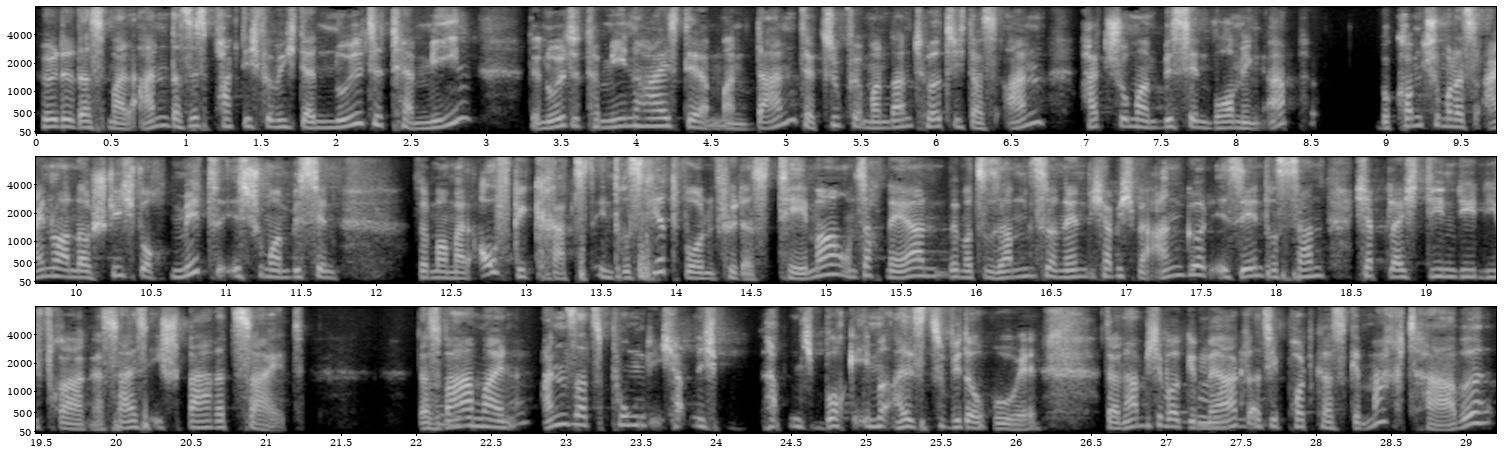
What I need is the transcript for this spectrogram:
hör dir das mal an. Das ist praktisch für mich der nullte Termin. Der nullte Termin heißt, der Mandant, der Zug für Mandant hört sich das an, hat schon mal ein bisschen Warming up, bekommt schon mal das ein oder andere Stichwort mit, ist schon mal ein bisschen sagen wir mal, aufgekratzt, interessiert worden für das Thema und sagt, naja, wenn wir zusammen sitzen, dann ich habe ich mir angehört, ist sehr interessant, ich habe gleich die, die, die Fragen. Das heißt, ich spare Zeit. Das war mein mhm. Ansatzpunkt. Ich habe nicht, hab nicht Bock, immer alles zu wiederholen. Dann habe ich aber gemerkt, mhm. als ich Podcast gemacht habe,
